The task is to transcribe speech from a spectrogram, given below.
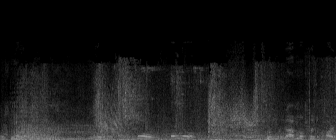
Let's see how much. Whoa, hold up. Got most of the parts.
